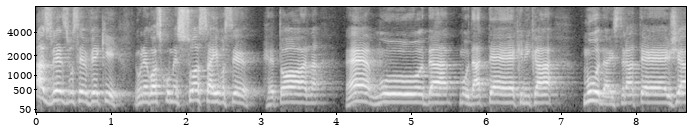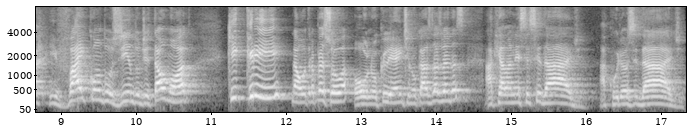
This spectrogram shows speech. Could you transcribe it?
Às vezes você vê que o negócio começou a sair, você retorna, né, muda, muda a técnica, muda a estratégia e vai conduzindo de tal modo que crie na outra pessoa, ou no cliente, no caso das vendas, aquela necessidade, a curiosidade,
